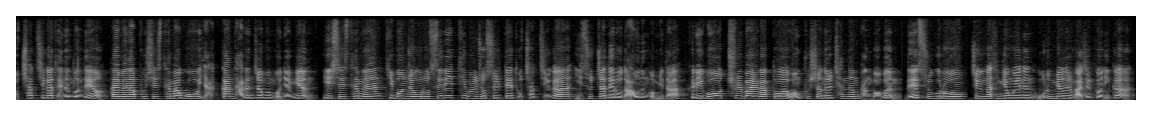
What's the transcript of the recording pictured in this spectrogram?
도착지가 되는 건데요. 5&하프 시스템하고 약간 다른 점은 뭐냐면 이 시스템은 기본적으로 3팁을 줬을 때 도착지가 이 숫자대로 나오는 겁니다. 그리고 출발 각도와 원 쿠션을 찾는 방법은 내 숙으로 지금 같은 경우에는 오른면을 맞을 거니까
